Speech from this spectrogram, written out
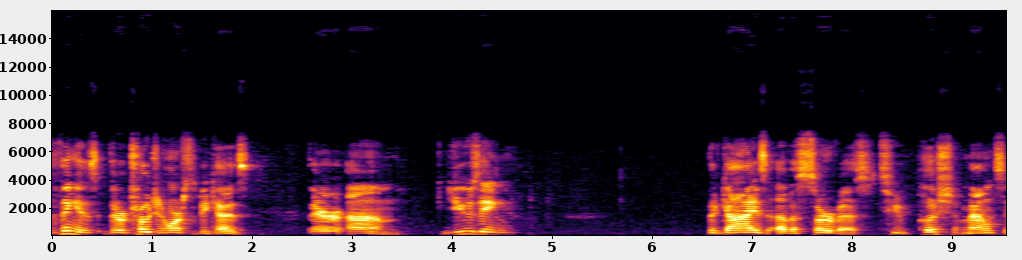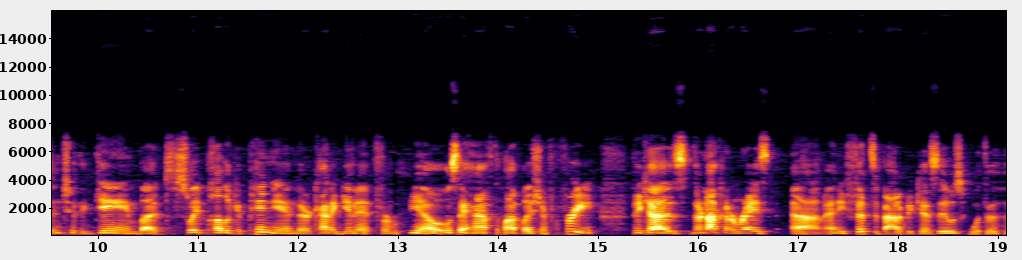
The thing is, they're Trojan horses because they're um, using the guise of a service to push mounts into the game, but to sway public opinion, they're kind of giving it for, you know, let's say half the population for free because they're not going to raise uh, any fits about it because it was with a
